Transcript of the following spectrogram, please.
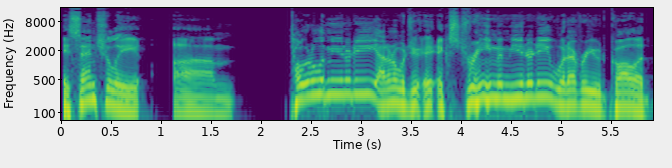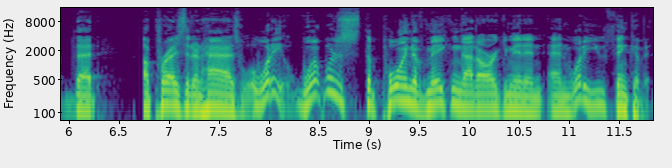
essentially um, total immunity. I don't know what you extreme immunity, whatever you'd call it, that a president has. What you, what was the point of making that argument, and and what do you think of it?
